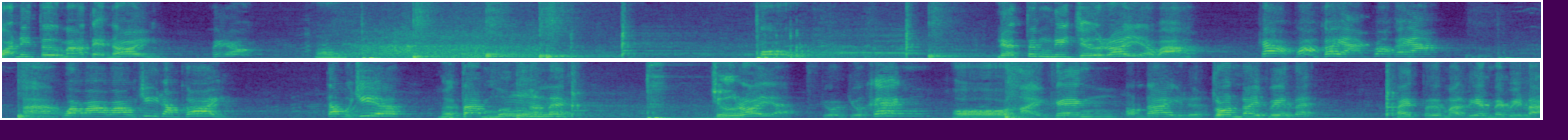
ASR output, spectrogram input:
วันนี้ตื่นมาแต่น้อยไม่รู้อ๋อโอ้แล้วตึงนี่เจอไรอะวะข้าวพ่อเคยอ่านพ่อเคยอ่านฮะว้าวว้าวว้าวชี้ทำเคยทำหมดชี้เหรอเมื่อตามมึงนั่นแหละเจอไรอะจุดจุดแข้งโอ้นายแข่งตอนได้เลยตอนได้เป็นเลยให้ตื่นมาเรียนในเวลา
